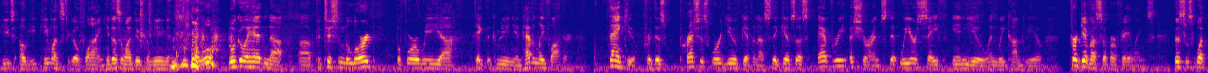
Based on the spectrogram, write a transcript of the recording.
he's oh he, he, wants to go flying. He doesn't want to do communion. we'll we'll go ahead and uh, uh, petition the Lord before we uh, take the communion. Heavenly Father, thank you for this precious word you have given us that gives us every assurance that we are safe in you when we come to you. Forgive us of our failings. This is what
